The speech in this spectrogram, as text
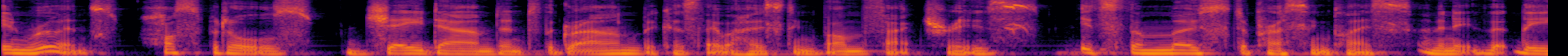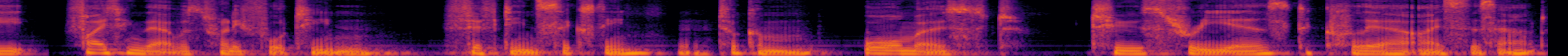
in ruins. Hospitals J-dammed into the ground because they were hosting bomb factories. It's the most depressing place. I mean, it, the, the, fighting there was 2014, 15, 16. Mm. Took them almost two, three years to clear ISIS out.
